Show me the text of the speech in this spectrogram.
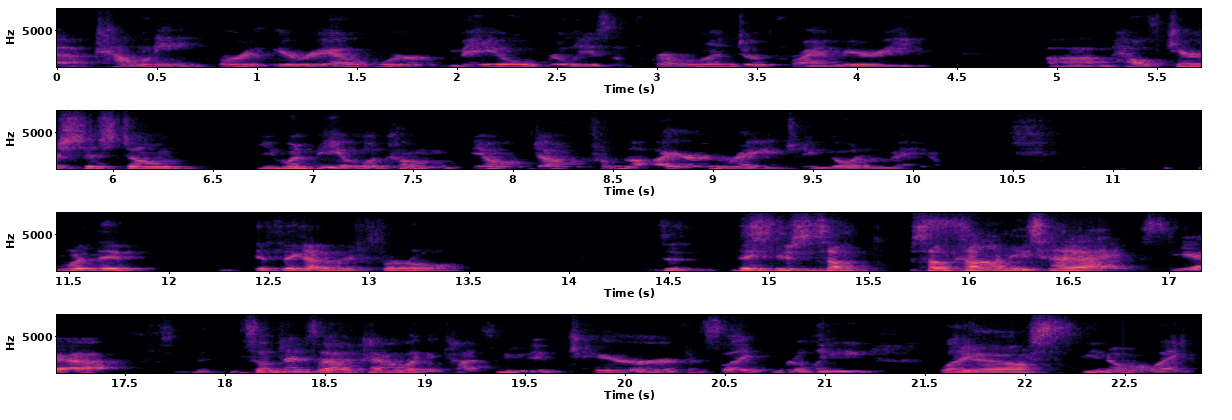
a county or an area where Mayo really is the prevalent or primary um, healthcare system, you wouldn't be able to come, you know, down from the Iron Range and go to Mayo. Would they, if they got a referral? Do They do some, some companies have, Sometimes, Yeah, sometimes I have kind of like a continuity of care if it's like really like, Yeah. you know, like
